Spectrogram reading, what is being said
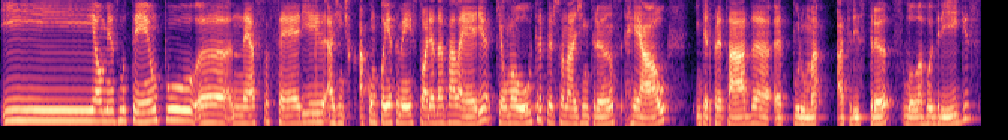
E ao mesmo tempo, ah, nessa série, a gente acompanha também a história da Valéria, que é uma outra personagem trans real, interpretada eh, por uma atriz trans, Lola Rodrigues,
